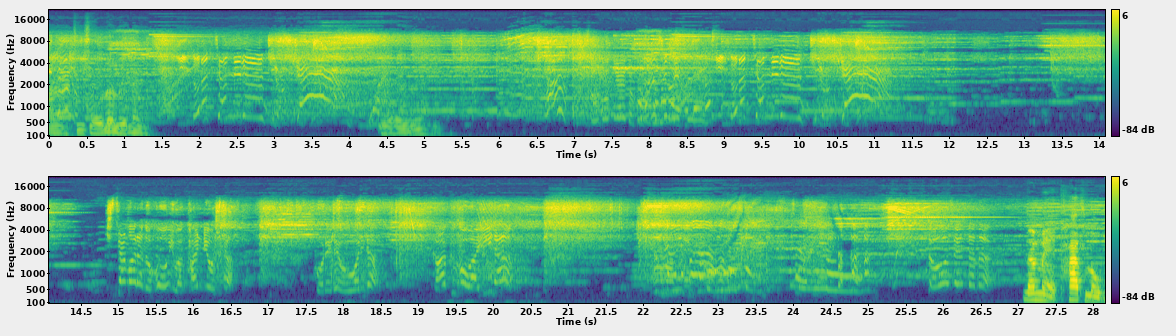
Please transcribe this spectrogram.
อ่าดีเซลเลือเหลือหนึ่งเอ๋ ดาเมจธาตุลม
